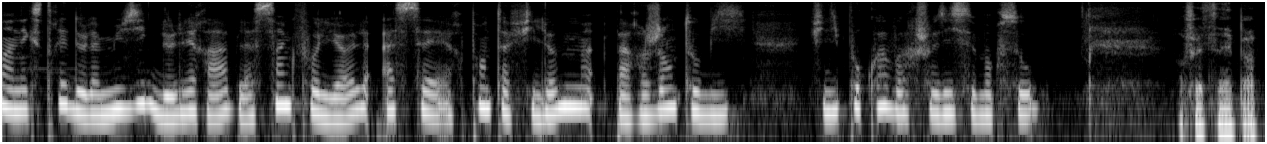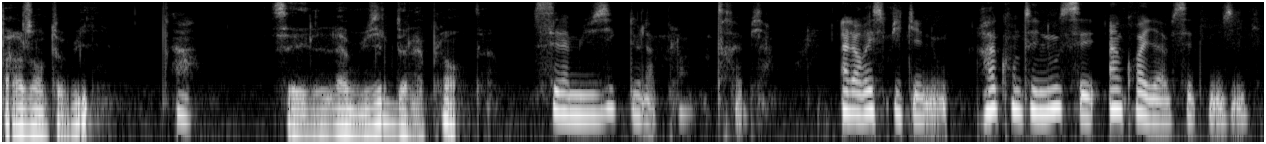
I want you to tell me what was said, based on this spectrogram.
Un extrait de la musique de l'érable à cinq folioles, Acer Pantaphyllum par Jean Toby. Philippe, pourquoi avoir choisi ce morceau? En fait, ce n'est pas par Jean Toby. Ah. C'est la musique de la plante. C'est la musique de la plante, très bien. Alors expliquez-nous, racontez-nous, c'est incroyable cette musique.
